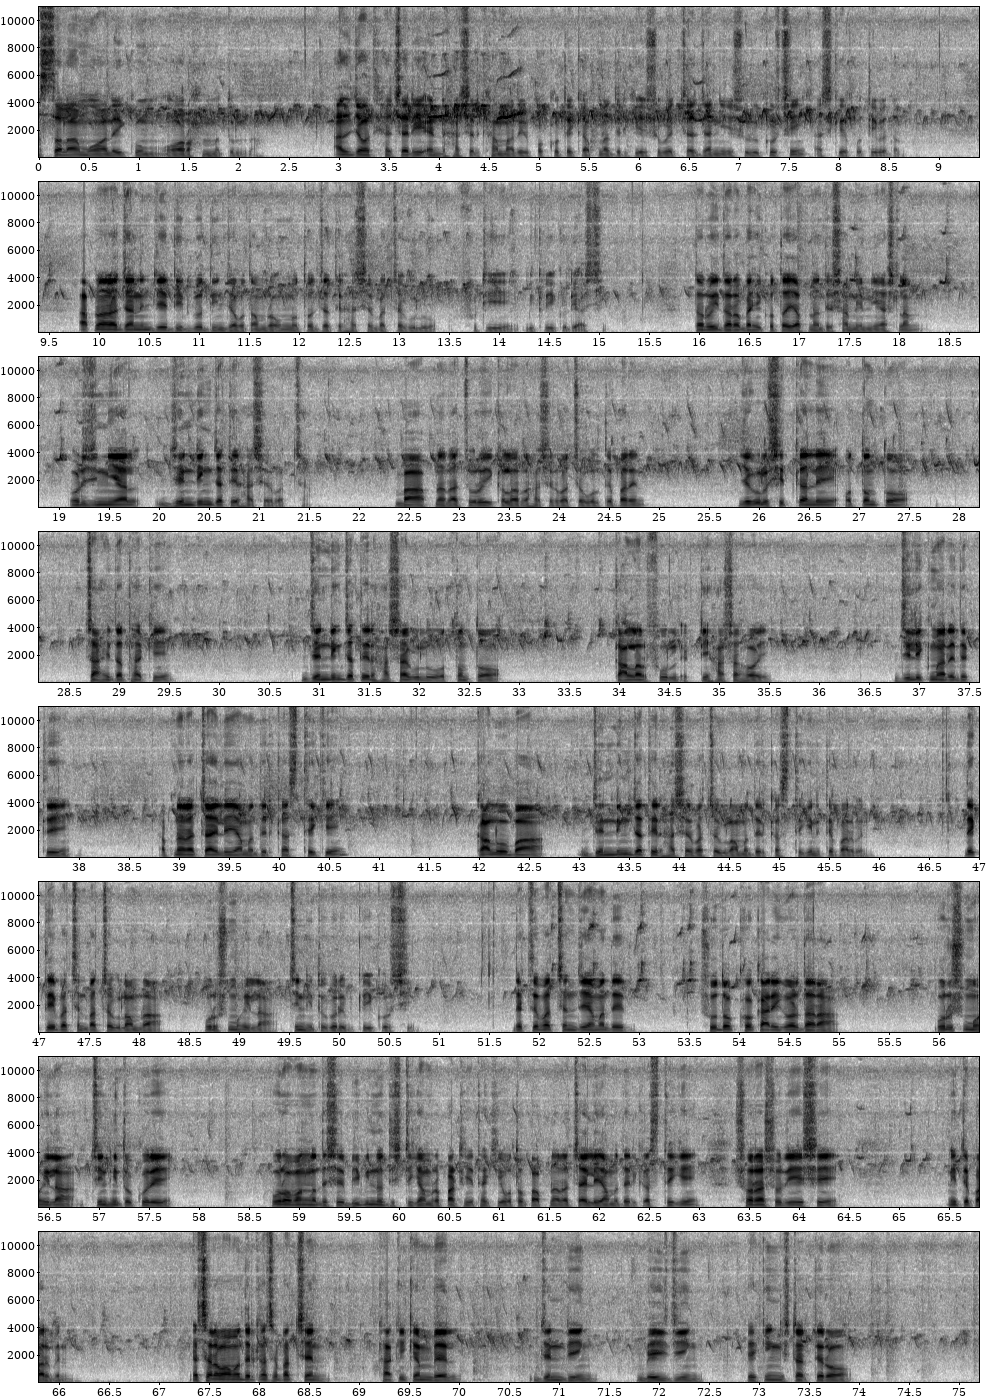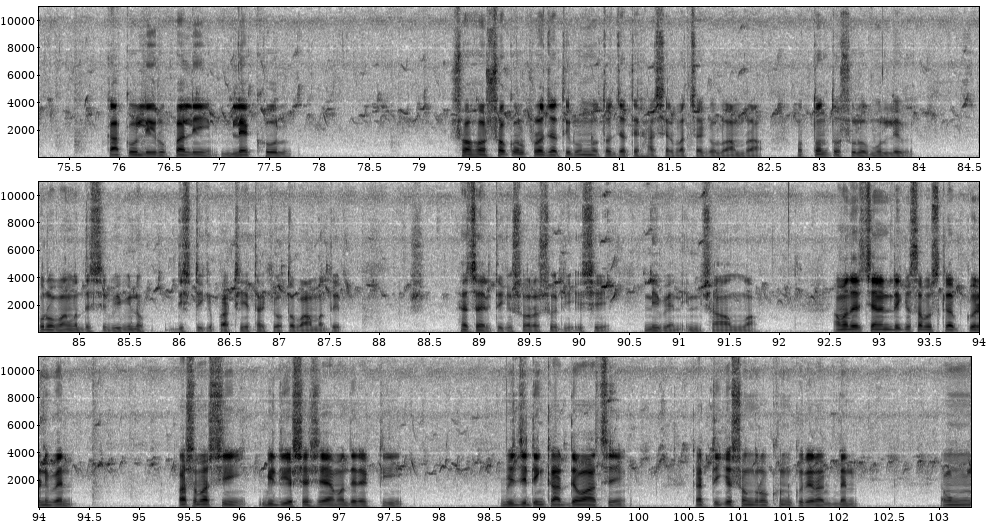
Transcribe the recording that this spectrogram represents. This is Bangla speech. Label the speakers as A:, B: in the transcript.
A: আসসালামু আলাইকুম ওরহমতুল্লাহ আল জাওয়াত হ্যাচারি অ্যান্ড হাঁসের খামারের পক্ষ থেকে আপনাদেরকে শুভেচ্ছা জানিয়ে শুরু করছি আজকের প্রতিবেদন। আপনারা জানেন যে দীর্ঘদিন যাবৎ আমরা উন্নত জাতের হাঁসের বাচ্চাগুলো ফুটিয়ে বিক্রি করে আসছি। তার ওই ধারাবাহিকতায় আপনাদের সামনে নিয়ে আসলাম। অরিজিনিয়াল জেন্ডিং জাতের হাঁসের বাচ্চা। বা আপনারা চড়ুই কালার হাঁসের বাচ্চা বলতে পারেন। যেগুলো শীতকালে অত্যন্ত চাহিদা থাকে জেন্ডিং জাতের হাঁসাগুলো অত্যন্ত কালারফুল একটি হাঁসা হয়। জিলিক মারে দেখতে আপনারা চাইলেই আমাদের কাছ থেকে কালো বা জেন্ডিং জাতের হাঁসের বাচ্চাগুলো আমাদের কাছ থেকে নিতে পারবেন। দেখতেই পাচ্ছেন বাচ্চাগুলো আমরা পুরুষ মহিলা চিহ্নিত করে বিক্রি করছি। দেখতে পাচ্ছেন যে আমাদের সুদক্ষ কারিগর দ্বারা পুরুষ মহিলা চিহ্নিত করে পুরো বাংলাদেশের বিভিন্ন ডিস্ট্রিক্টে আমরা পাঠিয়ে থাকি, অথবা আপনারা চাইলে আমাদের কাছ থেকে সরাসরি এসে নিতে পারবেন। এছাড়াও আমাদের কাছে পাচ্ছেন khaki Campbell, Jending, Beijing Peking star তেরো, কাকলি, রূপালি, ব্ল্যাক হোল সহ সকল প্রজাতির উন্নত জাতের হাঁসের বাচ্চাগুলো আমরা অত্যন্ত সুলভ মূল্যে পুরো বাংলাদেশের বিভিন্ন ডিস্ট্রিক্টে পাঠিয়ে থাকি, অথবা আমাদের হ্যাচারি থেকে সরাসরি এসে নেবেন ইনশাআল্লাহ। আমাদের চ্যানেলটিকে সাবস্ক্রাইব করে নেবেন। পাশাপাশি ভিডিও শেষে আমাদের একটি ভিজিটিং কার্ড দেওয়া আছে। কার্ডটিকে সংরক্ষণ করে রাখবেন এবং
